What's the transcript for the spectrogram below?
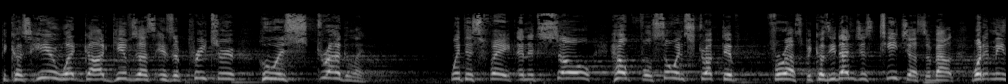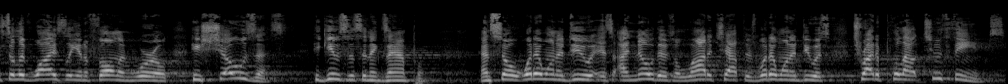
Because here, what God gives us is a preacher who is struggling with his faith. And it's so helpful, so instructive for us because he doesn't just teach us about what it means to live wisely in a fallen world. He shows us. He gives us an example. And so what I want to do is, I know there's a lot of chapters. What I want to do is try to pull out two themes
